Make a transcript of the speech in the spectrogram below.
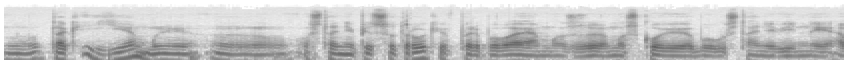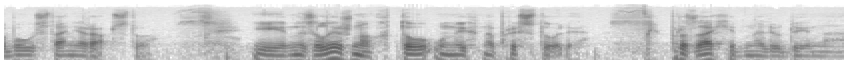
Ну, так і є. Ми е, останні 500 років перебуваємо з Московією або у стані війни, або у стані рабства. І незалежно, хто у них на престолі, прозахідна людина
